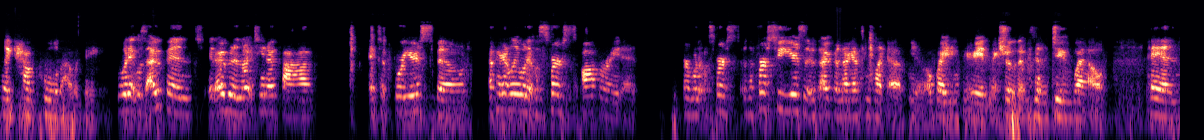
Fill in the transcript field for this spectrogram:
like how cool that would be. When it was opened, it opened in 1905. It took four years to build. Apparently, when it was first operated, or when it was first the first few years that it was opened, I guess it was like a you know a waiting period to make sure that it was going to do well. And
